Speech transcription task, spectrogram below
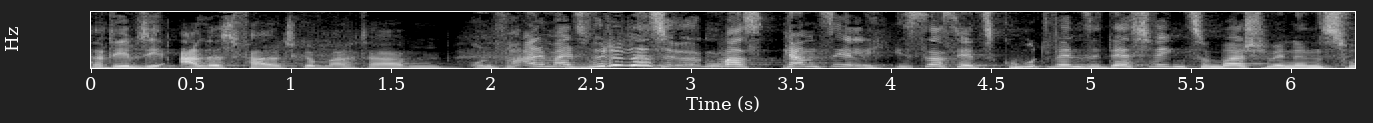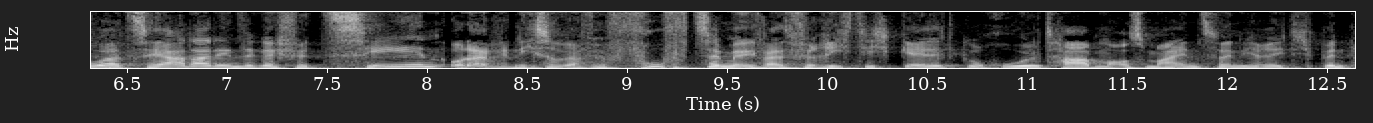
nachdem sie alles falsch gemacht haben, Und vor allem, als würde das irgendwas, ganz ehrlich, ist das jetzt gut, wenn sie deswegen zum Beispiel einen Suazerda, den sie gleich für 10 oder nicht sogar für 15 Millionen, ich weiß, für richtig Geld geholt haben aus Mainz, wenn ich richtig bin.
